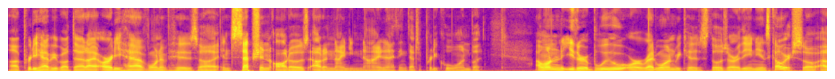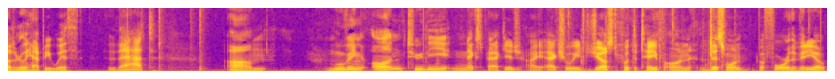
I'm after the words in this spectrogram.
Uh, pretty happy about that. I already have one of his uh, Inception autos out of 99. I think that's a pretty cool one, but I wanted either a blue or a red one because those are the Indians' colors. So I was really happy with that. Um, moving on to the next package, I actually just put the tape on this one before the video.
